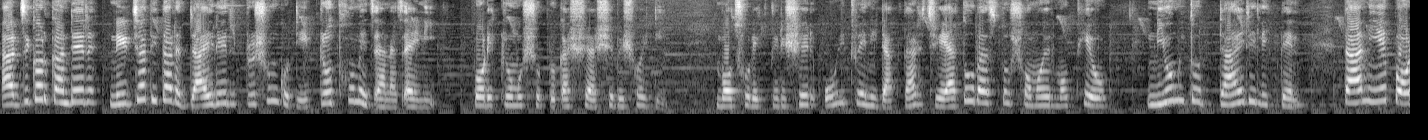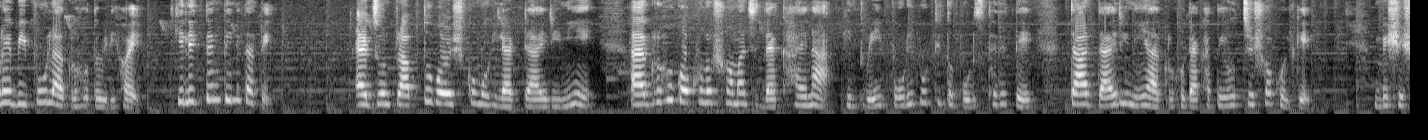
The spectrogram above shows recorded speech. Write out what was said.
আরজিকর কাণ্ডের নির্যাতিতার ডায়েরির প্রসঙ্গটি প্রথমে জানা যায়নি। পরে ক্রমশ প্রকাশ্যে আসে বিষয়টি। বছর একত্রিশের ওই ট্রেনি ডাক্তার যে এত ব্যস্ত সময়ের মধ্যেও নিয়মিত ডায়েরি লিখতেন, তা নিয়ে পরে বিপুল আগ্রহ তৈরি হয়। কি লিখতেন তিনি তাতে? একজন প্রাপ্তবয়স্ক মহিলার ডায়েরি নিয়ে আগ্রহ কখনো সমাজ দেখায় না, কিন্তু এই পরিবর্তিত পরিস্থিতিতে তার ডায়েরি নিয়ে আগ্রহ দেখাতে হচ্ছে সকলকে। বিশেষ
